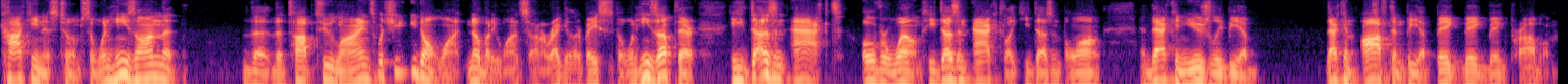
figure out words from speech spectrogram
cockiness to him. So when he's on the the the top two lines, which you, you don't want, nobody wants on a regular basis, but when he's up there, he doesn't act overwhelmed. He doesn't act like he doesn't belong, and that can usually be a that can often be a big, big, big problem.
